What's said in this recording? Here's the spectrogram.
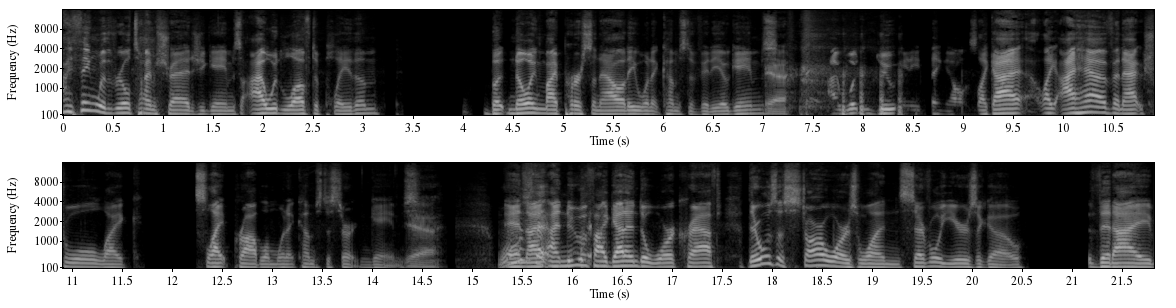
I think with real time strategy games, I would love to play them, but knowing my personality when it comes to video games, yeah, I wouldn't do anything else. Like I like I have an actual like slight problem when it comes to certain games. Yeah. What and I, I, knew if I got into Warcraft, there was a Star Wars one several years ago that I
